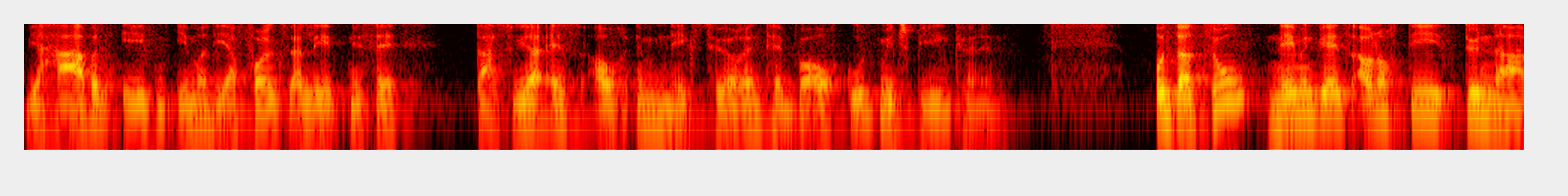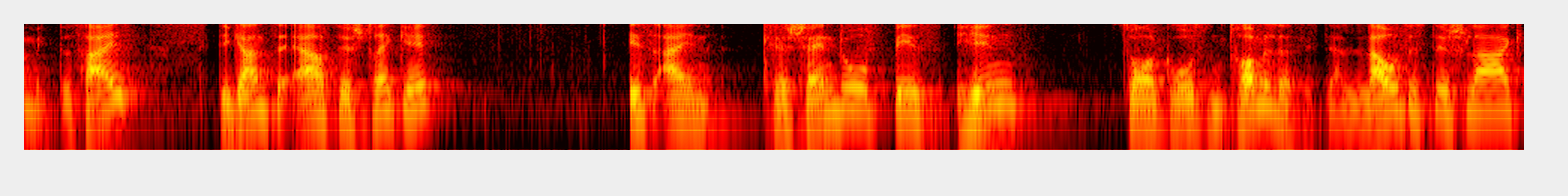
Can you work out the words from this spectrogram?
wir haben eben immer die Erfolgserlebnisse, dass wir es auch im nächsthöheren Tempo auch gut mitspielen können. Und dazu nehmen wir jetzt auch noch die Dynamik. Das heißt, die ganze erste Strecke ist ein Crescendo bis hin zur großen Trommel, das ist der lauteste Schlag,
